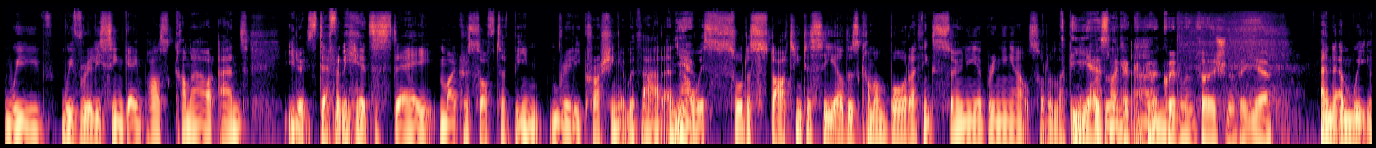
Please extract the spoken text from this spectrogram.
we've we've really seen game pass come out and you know it's definitely here to stay microsoft have been really crushing it with that and Yeah. now we're sort of starting to see others come on board i think sony are bringing out sort of like an like equivalent, a um, equivalent version of it. Yeah. and and we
